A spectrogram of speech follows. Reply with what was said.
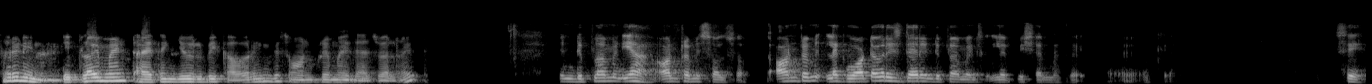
Sir, in deployment, I think you will be covering this on-premise as well, right? In deployment, yeah, on premise also. On premise, like whatever is there in deployment, let me share my guide. Uh, okay. See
